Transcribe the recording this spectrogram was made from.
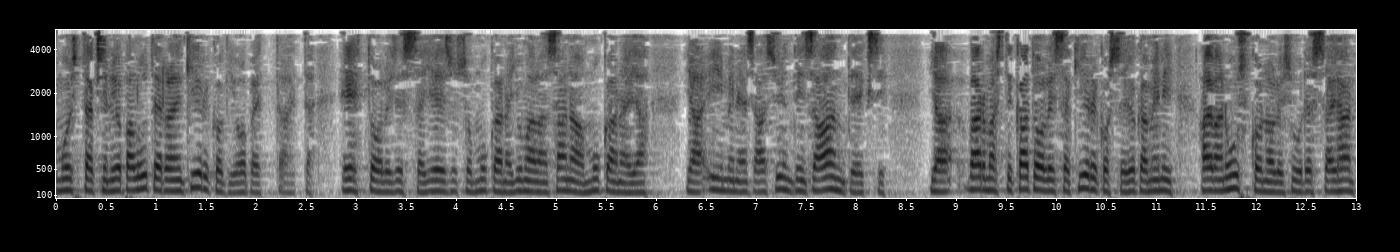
muistaakseni jopa luterilainen kirkkokin opettaa, että ehtoollisessa Jeesus on mukana, Jumalan sana on mukana ja, ja ihminen saa syntinsä anteeksi. Ja varmasti katolisessa kirkossa, joka meni aivan uskonnollisuudessa ihan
